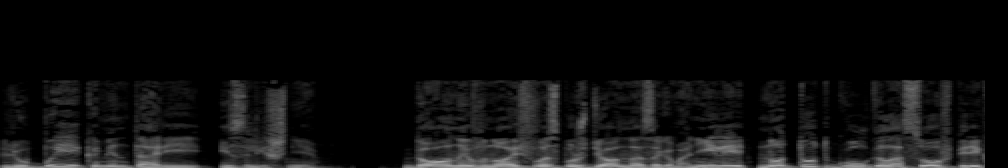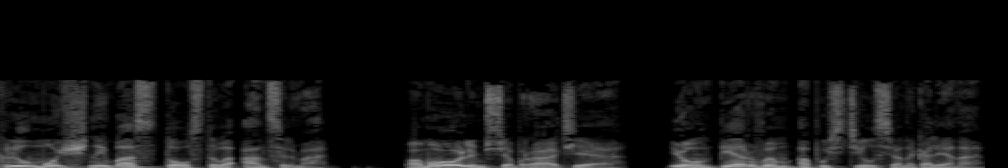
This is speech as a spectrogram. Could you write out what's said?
любые комментарии излишни. Доны вновь возбужденно загомонили, но тут гул голосов перекрыл мощный бас толстого Ансельма. «Помолимся, братья!» И он первым опустился на колено.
